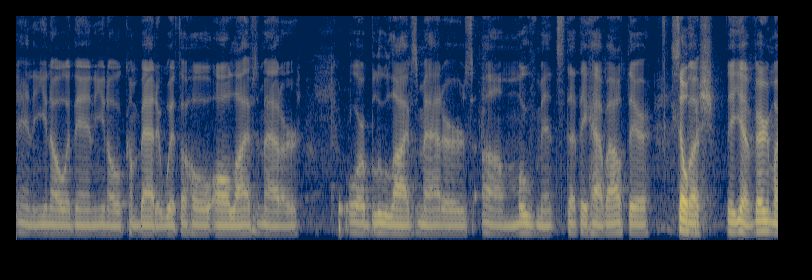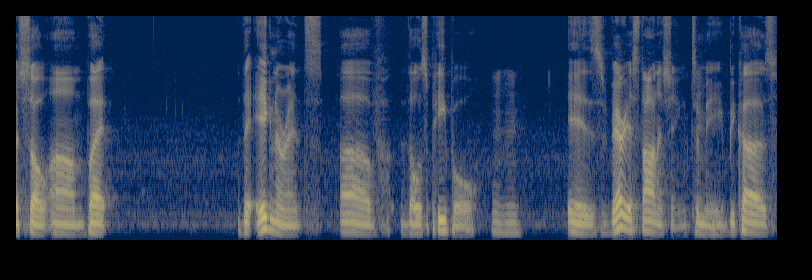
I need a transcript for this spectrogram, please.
and you know and then you know combat it with the whole All Lives Matter. or Blue Lives Matters um, movements that they have out there. Selfish. But, yeah, very much so. Um, but the ignorance of those people Mm-hmm. is very astonishing to me because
